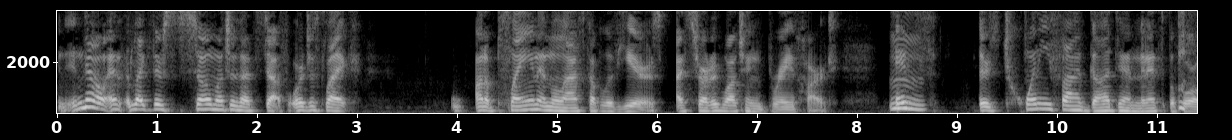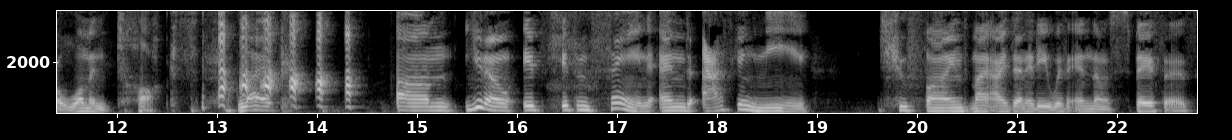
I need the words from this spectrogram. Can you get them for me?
No, and like there's so much of that stuff. Or just like on a plane in the last couple of years, I started watching Braveheart. Mm. It's there's 25 goddamn minutes before a woman talks. Like um, you know, it's it's insane and asking me to find my identity within those spaces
